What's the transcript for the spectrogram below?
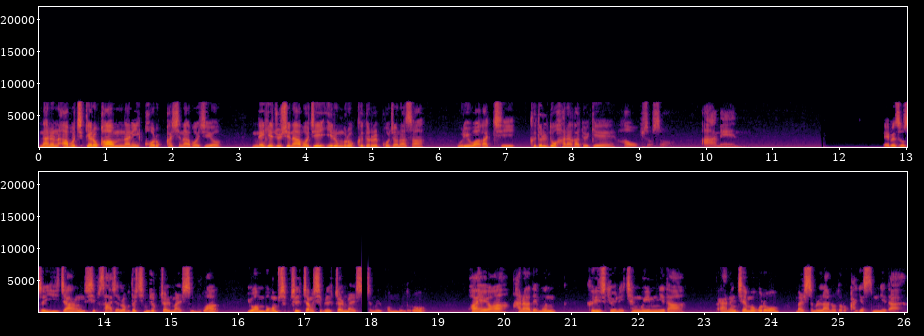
나는 아버지께로 가옵나니 거룩하신 아버지여 내게 주신 아버지의 이름으로 그들을 보존하사 우리와 같이 그들도 하나가 되게 하옵소서. 아멘. 에베소서 2장 14절로부터 16절 말씀과 요한복음 17장 11절 말씀을 본문으로 화해와 하나됨은 그리스도인의 책무입니다. 라는 제목으로 말씀을 나누도록 하겠습니다.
